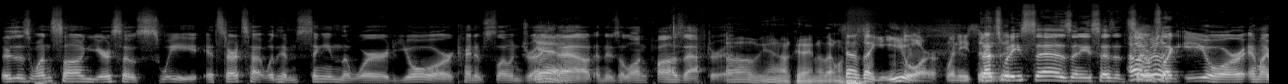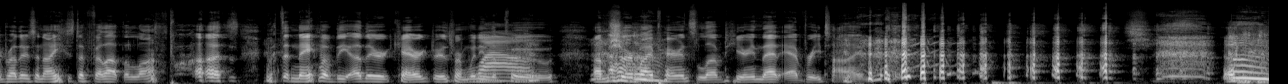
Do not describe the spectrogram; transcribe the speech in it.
There's this one song, "You're So Sweet." It starts out with him singing the word "your" kind of slow and dragged Yeah. out, and there's a long pause after it. Oh yeah, okay, I know that one. Sounds like Eeyore when he says That's what he says, and he says it Oh, sounds really? like Eeyore, and my brothers and I used to fill out the long pause with the name of the other characters from Winnie Wow. the Pooh. I'm sure my parents loved hearing that every time. oh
